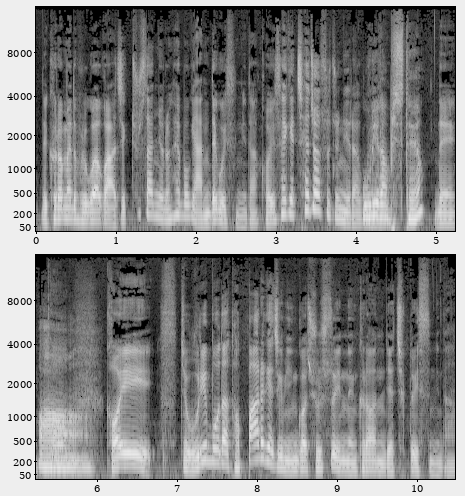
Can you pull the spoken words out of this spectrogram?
근데 그럼에도 불구하고 아직 출산율은 회복이 안 되고 있습니다. 거의 세계 최저 수준이라고. 우리랑 비슷해요? 네. 아. 거의 우리보다 더 빠르게 지금 인구가 줄 수 있는 그런 예측도 있습니다.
